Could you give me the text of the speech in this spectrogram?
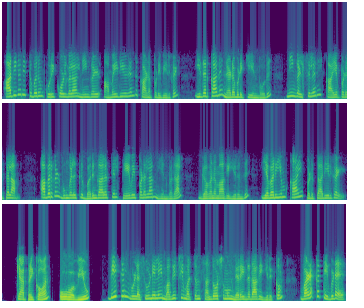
அதிகரித்து வரும் குறிக்கோள்களால் நீங்கள் அமைதியிழந்து காணப்படுவீர்கள். இதற்கான நடவடிக்கையின் போது நீங்கள் சிலரை காயப்படுத்தலாம். அவர்கள் உங்களுக்கு வருங்காலத்தில் தேவைப்படலாம் என்பதால் கவனமாக இருந்து எவரையும் காயப்படுத்தாதீர்கள். Capricorn, overview, வீட்டில் உள்ள சூழ்நிலை மகிழ்ச்சி மற்றும் சந்தோஷமும் நிறைந்ததாக இருக்கும். வழக்கத்தை விட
